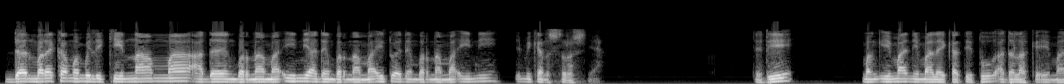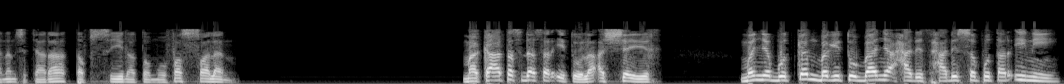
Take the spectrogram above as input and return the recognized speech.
dan mereka memiliki nama, ada yang bernama ini, ada yang bernama itu, ada yang bernama ini, demikian seterusnya. Jadi, mengimani malaikat itu adalah keimanan secara tafsil atau mufassalan. Maka atas dasar itulah Asy-Syaikh menyebutkan begitu banyak hadis-hadis seputar ini.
